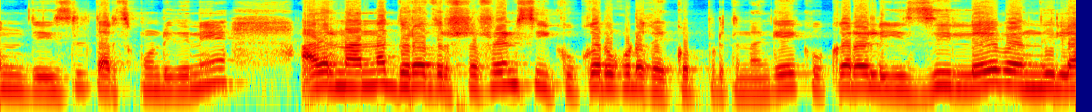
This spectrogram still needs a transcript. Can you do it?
ಒಂದು ಇಸಿಲ್ ತರಿಸ್ಕೊಂಡಿದ್ದೀನಿ. ಆದರೆ ನನ್ನ ದುರದೃಷ್ಟ ಫ್ರೆಂಡ್ಸ್ ಈ ಕುಕ್ಕರ್ ಕೂಡ ಕೈ ಕೊಟ್ಬಿಡ್ತು ನನಗೆ ಕುಕ್ಕರಲ್ಲಿ ಇಲ್ಲೇ ಬಂದಿಲ್ಲ.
